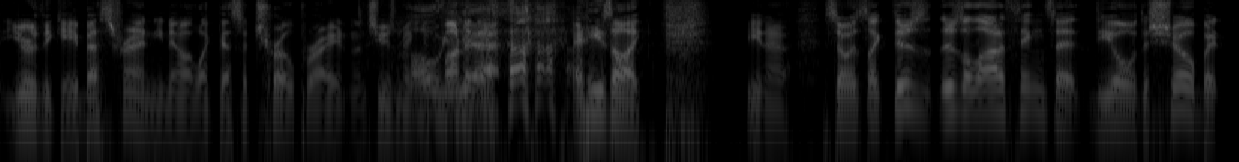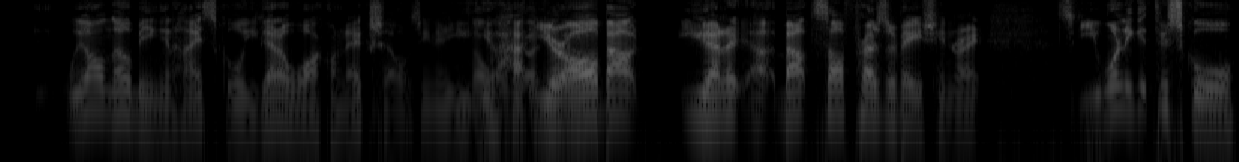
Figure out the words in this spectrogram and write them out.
you're the gay best friend. You know, like that's a trope, right? And she was making Oh, fun of that, and he's all like, "Pfft," you know. So it's like there's there's a lot of things that deal with the show, but we all know being in high school, you got to walk on eggshells. You know, you, Oh you my ha- God, you're yeah. all about you got to about self preservation, right? So you want to get through school.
